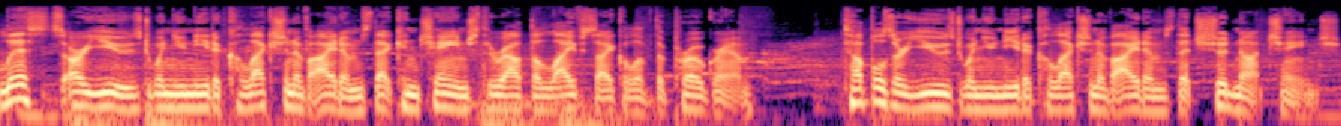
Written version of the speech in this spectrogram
Lists are used when you need a collection of items that can change throughout the life cycle of the program. Tuples are used when you need a collection of items that should not change.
